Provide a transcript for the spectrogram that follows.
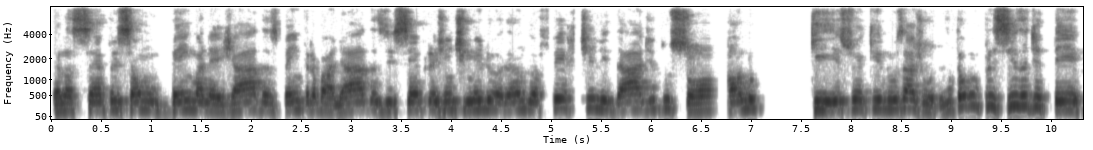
Elas sempre são bem manejadas, bem trabalhadas e sempre a gente melhorando a fertilidade do solo, que isso é que nos ajuda. Então, precisa de ter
